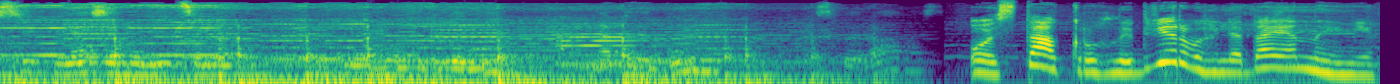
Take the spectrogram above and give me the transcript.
Часів князя. Ось так круглий двір виглядає нині.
